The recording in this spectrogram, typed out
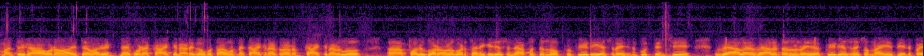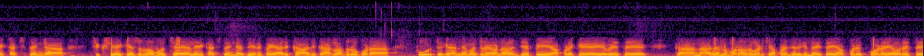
మంత్రిగా అవడం అయితే వారు వెంటనే కూడా కాకినాడగా హుటాహుటిన కాకినాడ రావడం. కాకినాడలో పలు గొడవలు కూడా తనిఖీ చేసిన నేపథ్యంలో పీడీఎస్ రైస్ని గుర్తించి వేల వేల టన్నుల పీడీఎస్ రైస్ ఉన్నాయి. దీనిపై ఖచ్చితంగా శిక్ష కేసులు నమోదు చేయాలి. ఖచ్చితంగా దీనిపై అధిక అధికారులందరూ కూడా పూర్తిగా నిమజ్జనం ఉండాలని చెప్పి అప్పటికే ఏవైతే కా- మనోహర్ కూడా చెప్పడం జరిగింది. అయితే అప్పటికి కూడా ఎవరైతే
